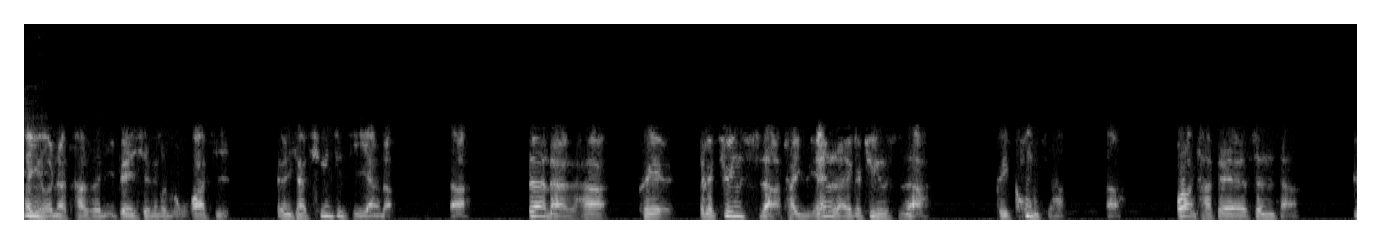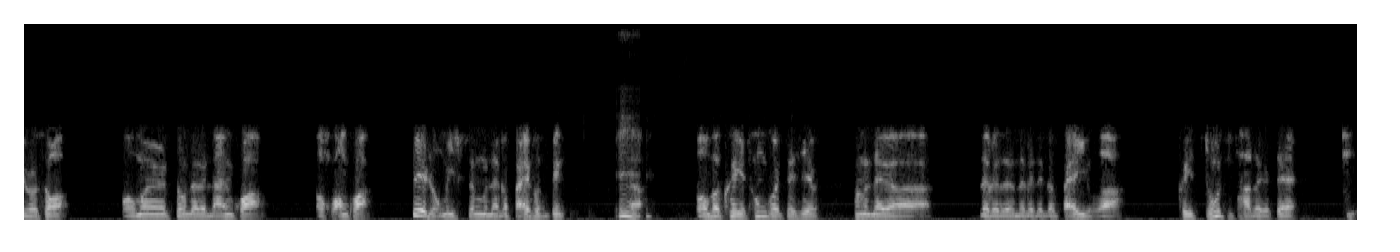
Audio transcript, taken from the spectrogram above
还有呢，它是里边一些那个乳化剂，等于像清洁剂一样的，啊，这样呢，它可以这个菌丝啊，它原来那个菌丝啊，可以控制它。啊不让它再生长，比如说我们种这个南瓜和黄瓜，最容易生那个白粉病。嗯，我们可以通过这些，通过那个那个那个那个白油啊，可以阻止它这个在进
